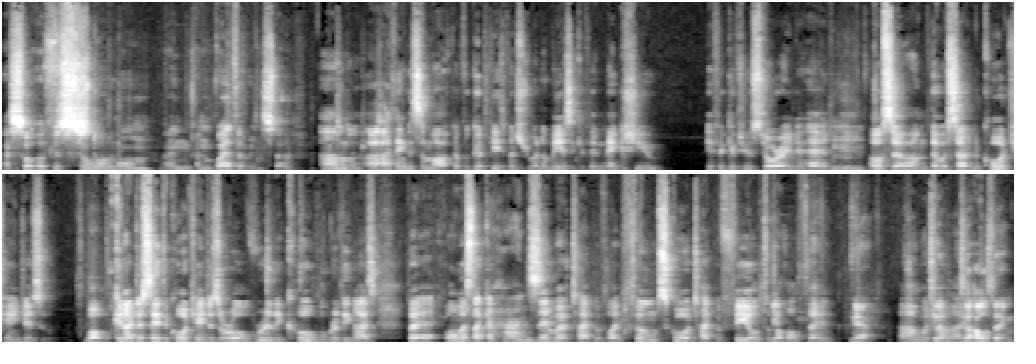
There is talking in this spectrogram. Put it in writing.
a sort of a storm. storm, and, and weather and stuff. Um, I I think it's a mark of a good piece of instrumental music if it makes you, if it gives you a story in your head. Mhm. Also, um, there were certain chord changes. Well, can I just say the chord changes are all really cool, really nice, but almost like a Hans Zimmer type of like film score type of feel to the whole thing, Yeah. um, which To, I like. the whole thing.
